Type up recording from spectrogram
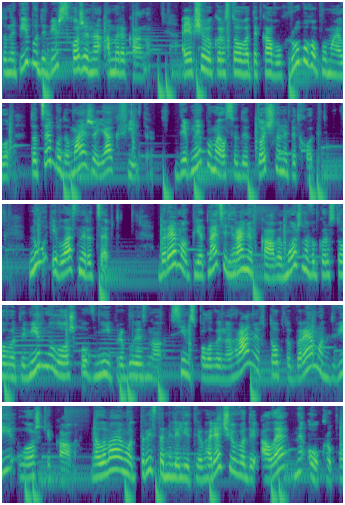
то напій буде більш схожий на американо. А якщо використовувати каву грубого помелу, то це буде майже як фільтр. Дрібний помел сюди точно не підходить. Ну і власний рецепт. Беремо 15 грамів кави, можна використовувати мірну ложку, в ній приблизно 7,5 грамів, тобто беремо 2 ложки кави. Наливаємо 300 мл гарячої води, але не окропу.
